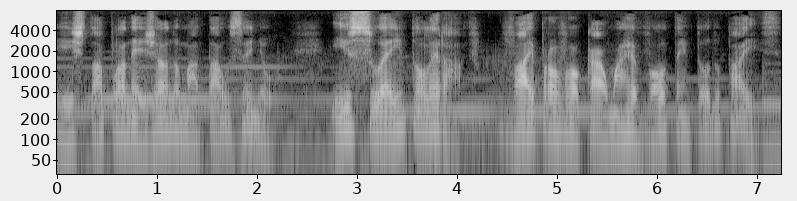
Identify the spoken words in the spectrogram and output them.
e está planejando matar o Senhor. Isso é intolerável. Vai provocar uma revolta em todo o país.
